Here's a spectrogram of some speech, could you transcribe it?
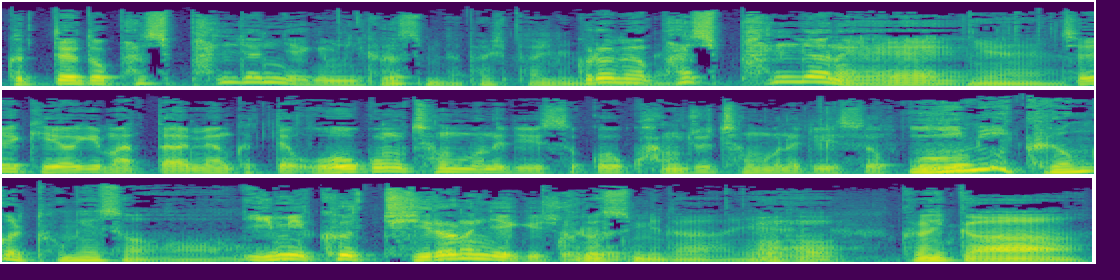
그때도 88년 얘기입니까? 그렇습니다. 88년. 그러면 88년에 예. 제 기억이 맞다면 그때 50 청문회도 있었고 광주 청문회도 있었고 이미 그런 걸 통해서 이미 그 뒤라는 얘기죠. 그렇습니다. 예. 그러니까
